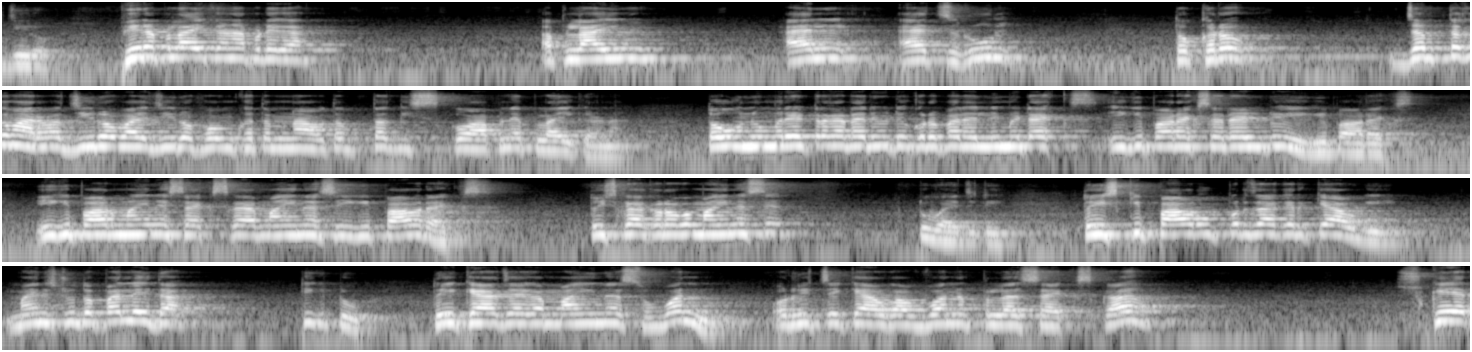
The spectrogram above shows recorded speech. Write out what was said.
ज़ीरो फिर अप्लाई करना पड़ेगा। अप्लाइंग एल एच रूल तो करो, जब तक हमारे पास ज़ीरो बाई ज़ीरो फॉर्म खत्म ना हो, तब तक इसको आपने अप्लाई करना। तो न्यूमरेटर का डेरिवेटिव करो पहले लिमिट एक्स ई की पावर एक्स का टू ई की पावर एक्स ई की पावर माइनस एक्स का माइनस ई की पावर एक्स तो इसका करोगे? माइनस टू एच डी तो इसकी पावर ऊपर जाकर क्या होगी? माइनस टू तो पहले ही था। ठीक टू तो ये क्या आ जाएगा? माइनस वन और नीचे क्या होगा? वन प्लस एक्स का स्क्वेयर।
